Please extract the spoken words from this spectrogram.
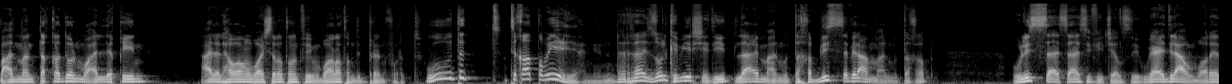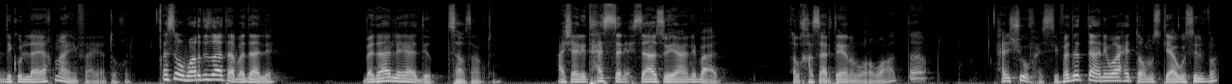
بعد ما انتقدوا المعلقين على الهواء مباشرة في مباراتهم ضد برنتفورد وده انتقاد طبيعي يعني. الراجل زول كبير شديد لاعب مع المنتخب لسه بيلعب مع المنتخب ولسه أساسي في تشيلسي وقاعد يلعب المباريات دي كلها. يا أخي ما ينفع يا توخل هسه المباراة دي ذاتها بداله بداله يا ضد ساوثهامبتون؟ عشان يتحسن إحساسه يعني بعد الخسارتين اللي ورا بعض. طيب، حنشوف حسي. فده الثاني واحد توماس تياغو سيلفا.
